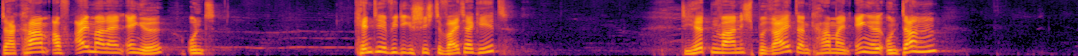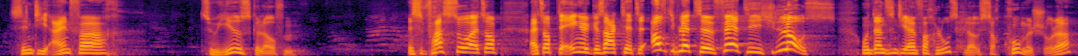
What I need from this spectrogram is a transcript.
Da kam auf einmal ein Engel und kennt ihr, wie die Geschichte weitergeht? Die Hirten waren nicht bereit, dann kam ein Engel und dann sind die einfach zu Jesus gelaufen. Es ist fast so, als ob, als ob der Engel gesagt hätte, auf die Plätze, fertig, los. Und dann sind die einfach losgelaufen. Ist doch komisch, oder?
